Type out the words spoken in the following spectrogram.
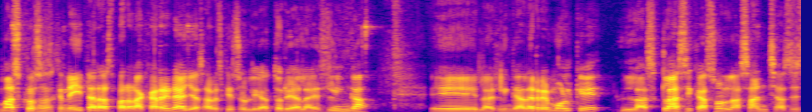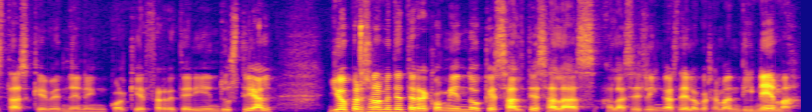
Más cosas que necesitarás para la carrera, ya sabes que es obligatoria la eslinga, eh, la eslinga de remolque. Las clásicas son las anchas estas que venden en cualquier ferretería industrial. Yo personalmente te recomiendo que saltes a las, a las eslingas de lo que se llaman dinema,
